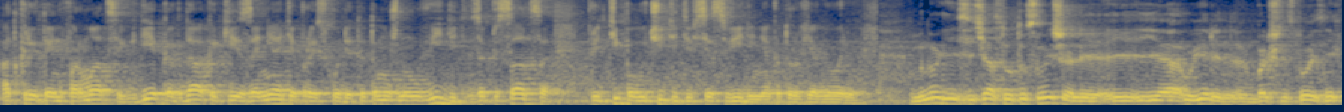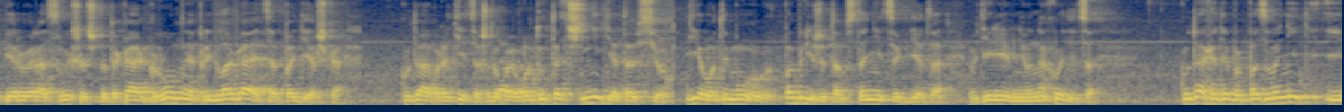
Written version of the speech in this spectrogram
открытой информации, где, когда, какие занятия происходят. Это можно увидеть, записаться, прийти, получить эти все сведения, о которых я говорю. Многие сейчас вот услышали, и я уверен, большинство из них первый раз слышат, что такая огромная предлагается поддержка куда обратиться, чтобы куда вот уточнить это все. Где вот ему поближе там станица где-то в деревне он находится, куда хотя бы позвонить и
